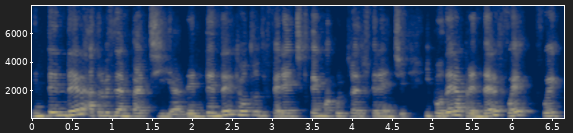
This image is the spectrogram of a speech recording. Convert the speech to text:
entender através da empatia, de entender que outro diferente, que tem uma cultura diferente e poder aprender foi foi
